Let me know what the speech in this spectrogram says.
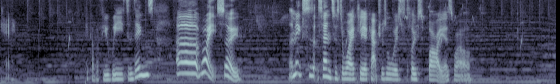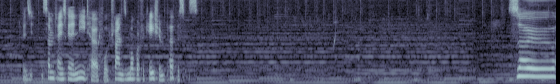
Okay. Pick up a few weeds and things. Uh, right, so that makes sense as to why Cleocatra is always close by as well. Because you're sometimes going to need her for transmogrification purposes. So,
